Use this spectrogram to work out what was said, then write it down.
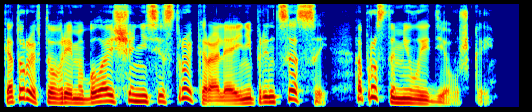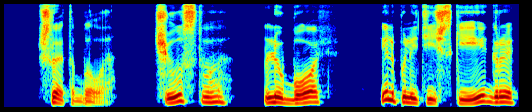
которая в то время была еще не сестрой короля и не принцессой, а просто милой девушкой. Что это было? Чувство? Любовь? Или политические игры?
